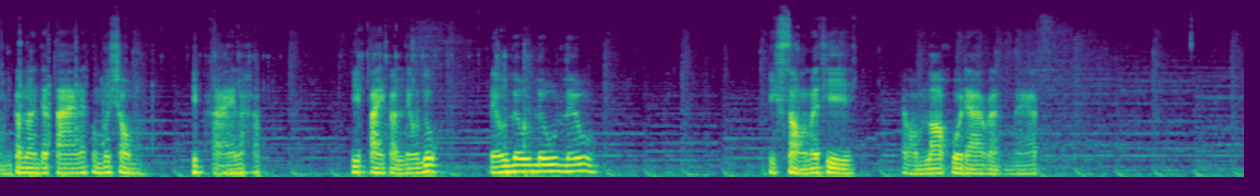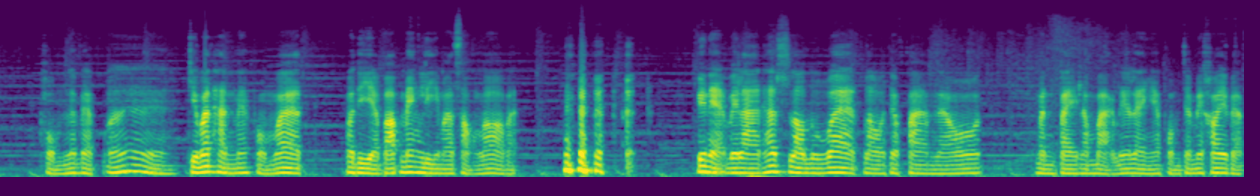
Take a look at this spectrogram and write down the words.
ผมกำลังจะตายแล้วคุณผู้ชมทิบหายแล้วครับรีบไปก่อนเร็วลูก เร็วเร็วเร็วเร็วอีก 2 นาทีเดี๋ยวผมรอครูดาวก่อนนะครับ ผมแล้วแบบ เออคิดว่าทันไหมผมว่าพอดีอะบัฟแม่งรีมาสองรอบอะคือเนี่ย เวลาถ้าเรารู้ว่าเราจะฟาร์มแล้ว มันไปลำบากหรืออะไรเงี้ย ผมจะไม่ค่อยแบบ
